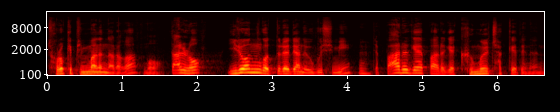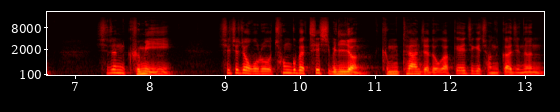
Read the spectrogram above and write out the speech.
저렇게 빚 많은 나라가 뭐 달러 이런 것들에 대한 의구심이 이제 빠르게 빠르게 금을 찾게 되는 실은 금이 실질적으로 1971년 금태한 제도가 깨지기 전까지는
